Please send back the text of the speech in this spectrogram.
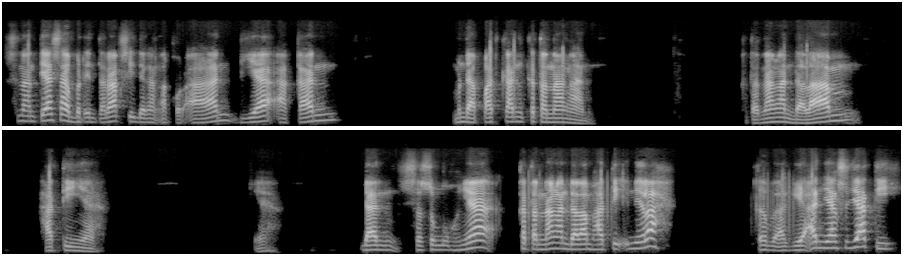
senantiasa berinteraksi dengan Al-Quran, dia akan mendapatkan ketenangan. Ketenangan dalam hatinya. Ya. Dan sesungguhnya ketenangan dalam hati inilah kebahagiaan yang sejati.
